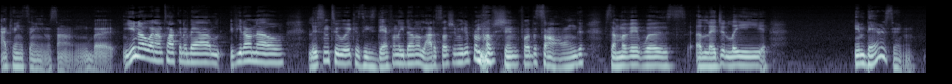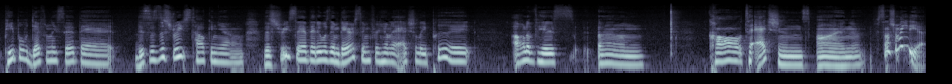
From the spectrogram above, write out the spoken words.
I can't sing the song, but you know what I'm talking about. If you don't know, listen to it because he's definitely done a lot of social media promotion for the song. Some of it was allegedly embarrassing people definitely said that this is the streets talking, y'all. The streets said that it was embarrassing for him to actually put all of his um call to actions on social media.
